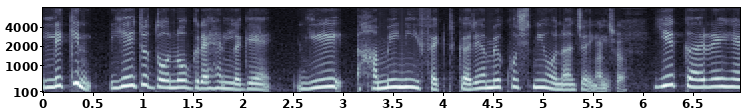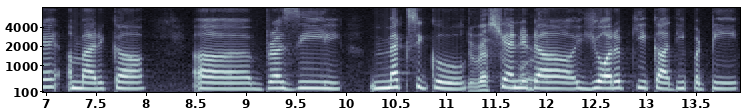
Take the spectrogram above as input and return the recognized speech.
लेकिन ये जो दोनों ग्रहण लगे हैं ये हमें नहीं इफ़ेक्ट करे हमें खुश नहीं होना चाहिए। अच्छा। ये कर रहे हैं America Brazil Mexico Canada Europe की कादी पट्टी।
